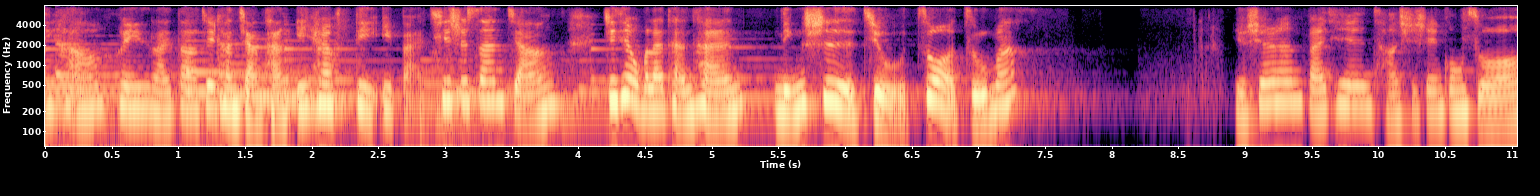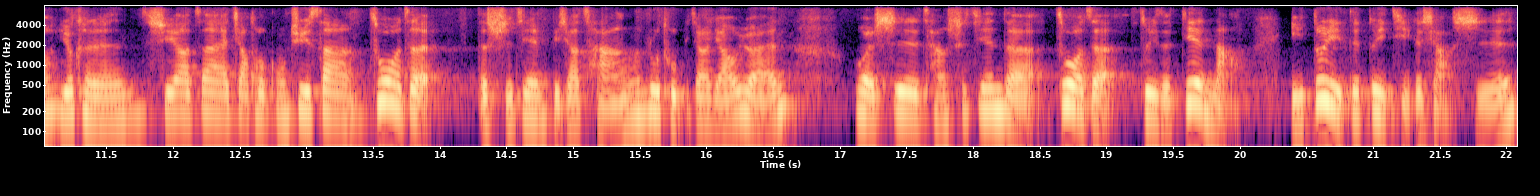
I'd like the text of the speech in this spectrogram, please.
你好欢迎来到健康讲堂 eHealth 第一百七十三讲。今天我们来谈谈，您是久坐族吗？有些人白天长时间工作，有可能需要在交通工具上坐着的时间比较长，路途比较遥远，或者是长时间的坐着对着电脑，一对就对几个小时。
